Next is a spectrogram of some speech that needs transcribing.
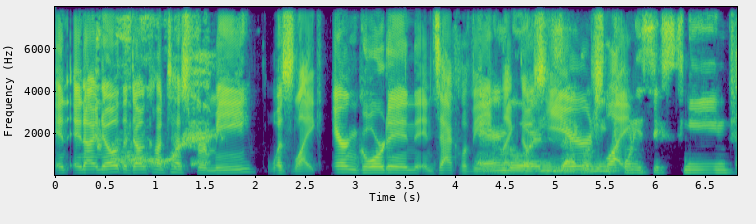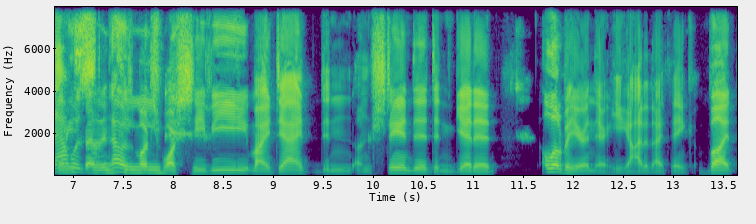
and, and I know the dunk contest for me was like Aaron Gordon and Zach LaVine. Aaron like Gordon, those years, LaVine, like 2016, that was 2017. that was much watch TV. My dad didn't understand it, didn't get it. A little bit here and there, he got it, I think. But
